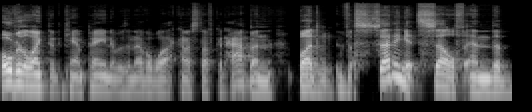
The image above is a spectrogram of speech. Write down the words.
over the length of the campaign, it was inevitable that kind of stuff could happen. But mm-hmm. the setting itself and the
